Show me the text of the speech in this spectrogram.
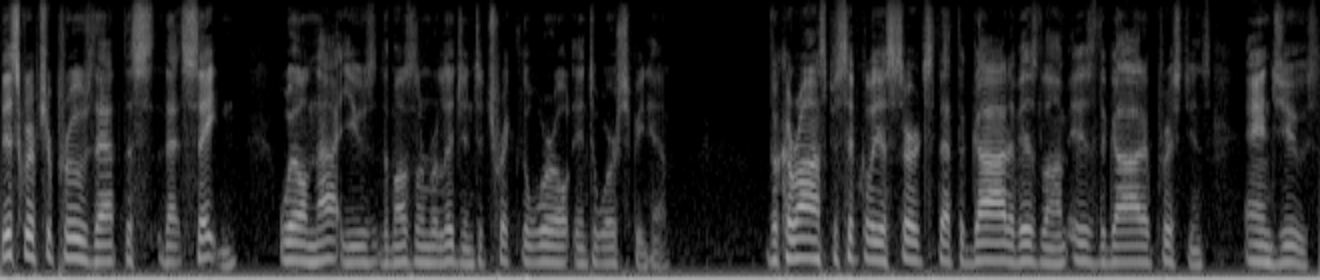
This scripture proves that, this, that Satan will not use the Muslim religion to trick the world into worshiping him. The Quran specifically asserts that the God of Islam is the God of Christians and Jews,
